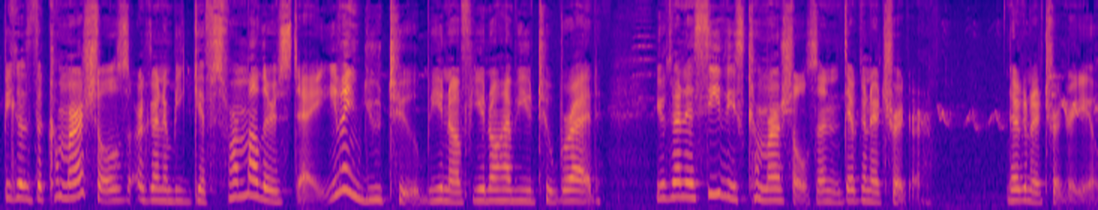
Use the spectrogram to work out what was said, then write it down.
Because the commercials are going to be gifts for Mother's Day. Even YouTube, you know, if you don't have YouTube Red, you're going to see these commercials and they're going to trigger. They're going to trigger you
